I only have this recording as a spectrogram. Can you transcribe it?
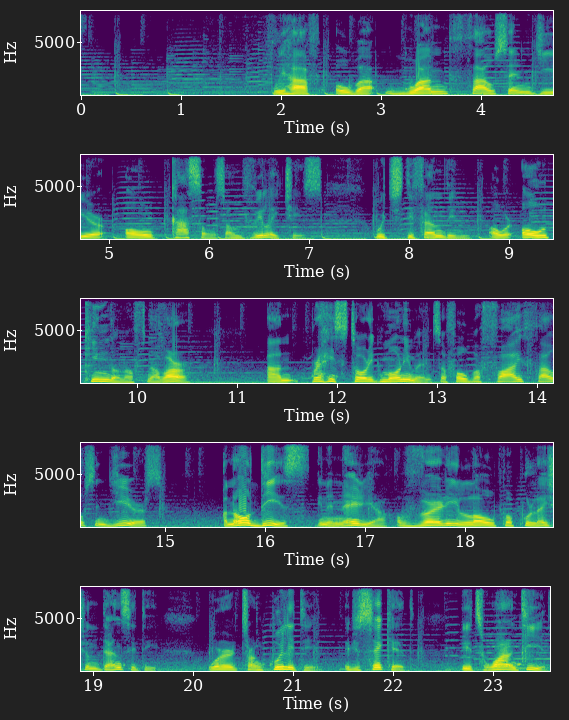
We have over 1,000 year old castles and villages which defending our old kingdom of Navarre and prehistoric monuments of over 5,000 years and all this in an area of very low population density where tranquility, if you seek it, it's guaranteed.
